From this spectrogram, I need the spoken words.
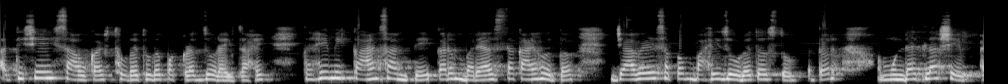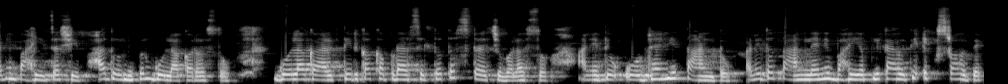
अतिशय सावकाश थोडं थोडं पकडत जोडायचं आहे. तर हे मी का सांगते? कारण बऱ्याचदा काय होतं ज्या वेळेस आपण बाही जोडत असतो तर मुंड्यातला शेप आणि बाहीचा शेप हा दोन्ही पण गोलाकार असतो. गोलाकार तिरका कपडा असेल तर तो स्ट्रेचेबल असतो आणि ते ओढल्याने ताणतो आणि तो ताणल्याने बाही आपली काय होती? एक्स्ट्रा होते.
